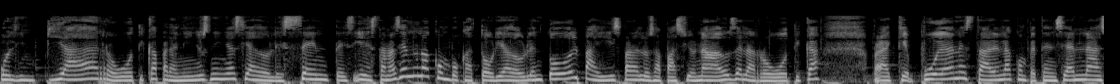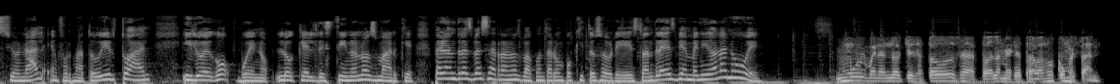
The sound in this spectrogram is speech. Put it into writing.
Olimpiada Robótica para niños, niñas y adolescentes y están haciendo una convocatoria doble en todo el país para los apasionados de la robótica para que puedan estar en la competencia nacional en formato virtual y luego, bueno, lo que el destino nos marque. Pero Andrés Becerra nos va a contar un poquito sobre esto. Andrés, bienvenido a la nube. Muy buenas noches a todos, a toda la mesa de trabajo, ¿cómo están?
